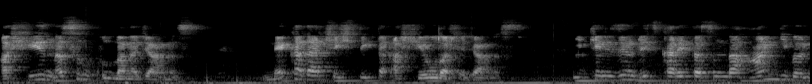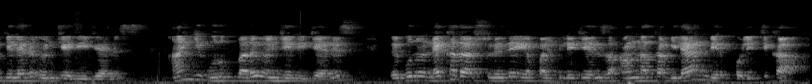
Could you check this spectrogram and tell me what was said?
Aşıyı nasıl kullanacağınız, ne kadar çeşitlilikte aşıya ulaşacağınız, ülkenizin risk haritasında hangi bölgeleri önceleyeceğiniz, hangi grupları önceleyeceğiniz ve bunu ne kadar sürede yapabileceğinizi anlatabilen bir politika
